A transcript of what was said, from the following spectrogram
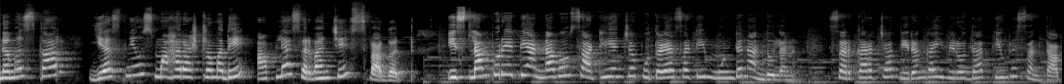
नमस्कार यस न्यूज महाराष्ट्रामध्ये आपल्या सर्वांचे स्वागत. इस्लामपूर येथे अण्णाभाऊ साठे यांच्या पुतळ्यासाठी मुंडन आंदोलन सरकारच्या दिरंगाई विरोधात तीव्र संताप.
